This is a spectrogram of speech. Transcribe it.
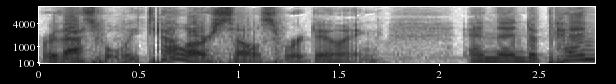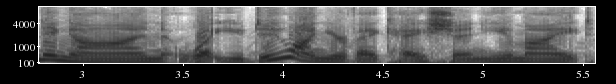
or that's what we tell ourselves we're doing. And then depending on what you do on your vacation, you might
